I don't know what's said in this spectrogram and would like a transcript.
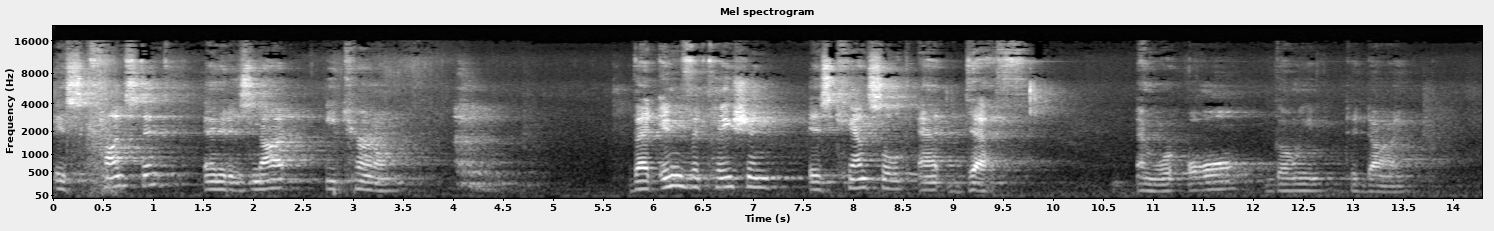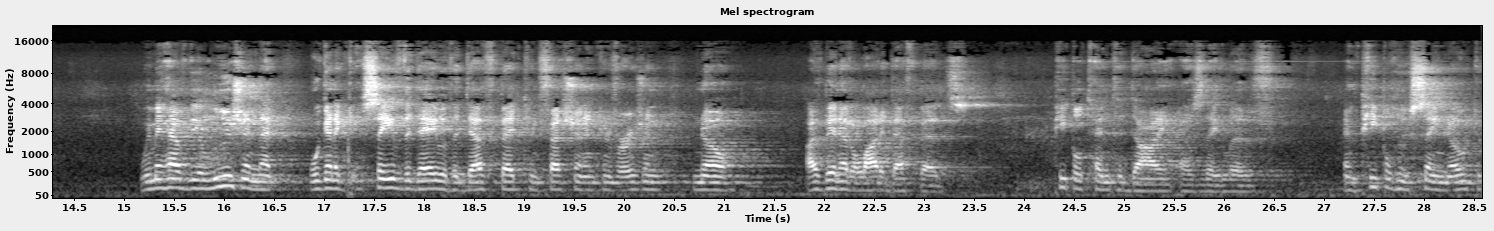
is constant and it is not eternal. That invitation is canceled at death, and we're all going to die. We may have the illusion that we're going to save the day with a deathbed confession and conversion. No. I've been at a lot of deathbeds. People tend to die as they live. And people who say no to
